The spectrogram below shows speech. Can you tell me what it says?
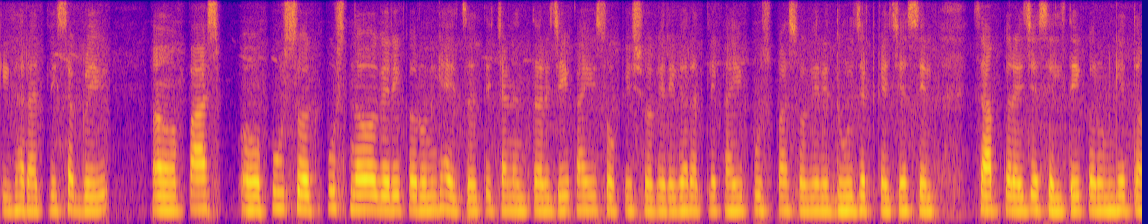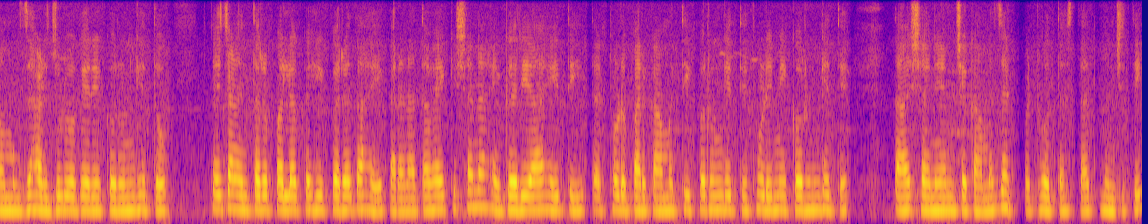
की घरातली सगळी पास अ, पुसणं वगैरे करून घ्यायचं. त्याच्यानंतर जे काही शोकेश वगैरे घरातले काही पुसपास वगैरे धूळ झटकायची असेल साफ करायची असेल ते करून घेतो. मग झाडझूड वगैरे करून घेतो. त्याच्यानंतर पलकही करत आहे. कारण आता व्हॅकेशन आहे घरी आहे ती तर थोडंफार कामं ती करून घेते थोडी मी करून घेते. तर अशाने आमचे कामं झटपट होत असतात. म्हणजे ती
